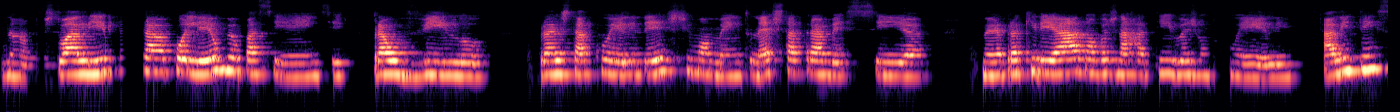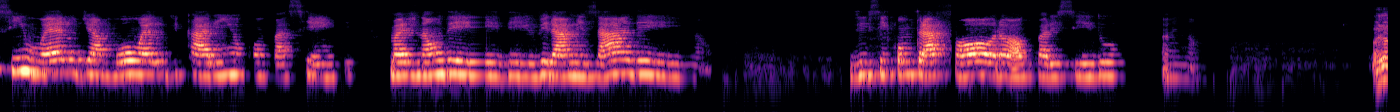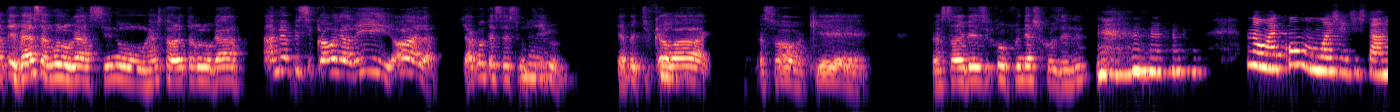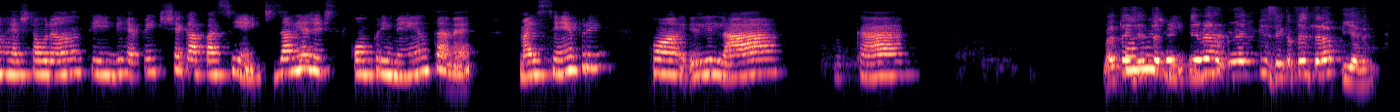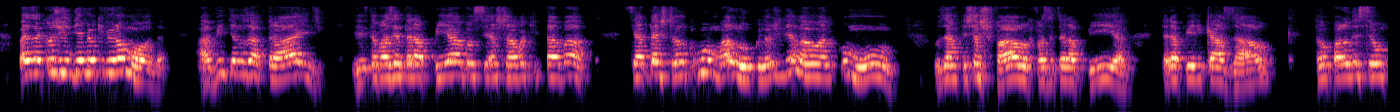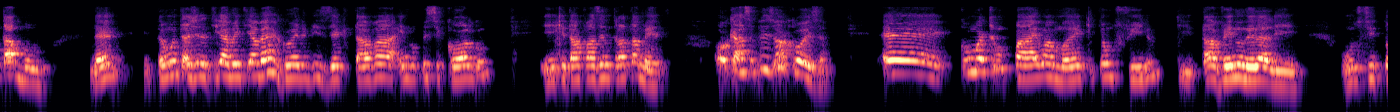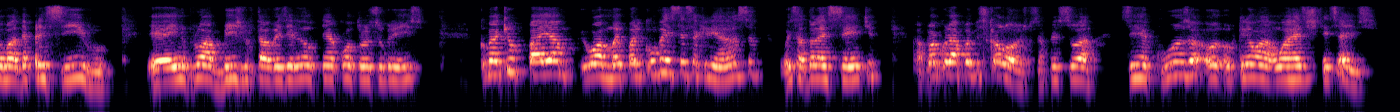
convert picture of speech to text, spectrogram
Não, estou ali para acolher o meu paciente, para ouvi-lo, para estar com ele neste momento, nesta travessia, né, para criar novas narrativas junto com ele. Ali tem sim um elo de amor, um elo de carinho com o paciente, mas não de, de virar amizade, não. De se encontrar fora ou algo parecido, não. Mas já tivesse algum lugar assim, num restaurante, algum lugar, a minha psicóloga ali, olha, já aconteceu isso contigo? Hum. De repente fica lá, pessoal, aqui, o pessoal às vezes confunde as coisas, né? Não, é comum a gente estar no restaurante e de repente chegar pacientes. Ali a gente se cumprimenta, né? Mas sempre com ele lá, no carro. Mas tem gente também que tem vergonha de dizer que fez terapia, né? Mas é que hoje em dia meio que virou moda. Há 20 anos atrás, ele está fazendo terapia, você achava que estava se atestando como um maluco. Né? Hoje em dia não, é comum. Os artistas falam que fazem terapia, terapia de casal. Então parou de ser um tabu, né? Então muita gente antigamente tinha vergonha de dizer que estava indo para psicólogo e que estava fazendo tratamento. Ô, Cássio, me diz uma coisa. É, como é que um pai, uma mãe que tem um filho que está vendo nele ali um sintoma depressivo, é, indo para um abismo que talvez ele não tenha controle sobre isso, como é que o pai ou a mãe pode convencer essa criança ou esse adolescente a procurar apoio psicológico, se a pessoa se recusa ou, ou cria uma, uma resistência a isso?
